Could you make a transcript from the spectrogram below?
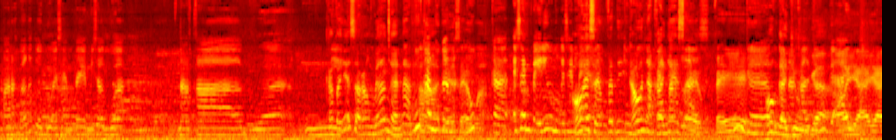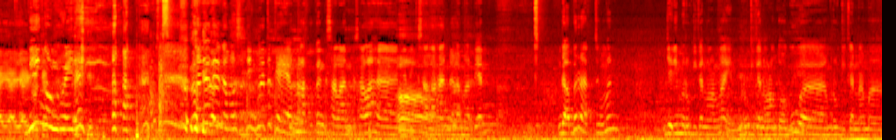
parah banget loh gue SMP misal gue nakal gue Katanya seorang Bel nggak nakal bukan bukan SMA. bukan SMP ini ngomong SMP Oh ya. SMP nih, Tujuh oh nakalnya 14. SMP. enggak oh enggak nakal juga. Oh iya iya iya. Gua bingung gue kayak- jadi Nggak, nggak, maksudnya gue tuh kayak melakukan kesalahan-kesalahan jadi Oh. kesalahan dalam artian nggak berat cuman jadi merugikan orang lain merugikan orang tua gue merugikan nama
